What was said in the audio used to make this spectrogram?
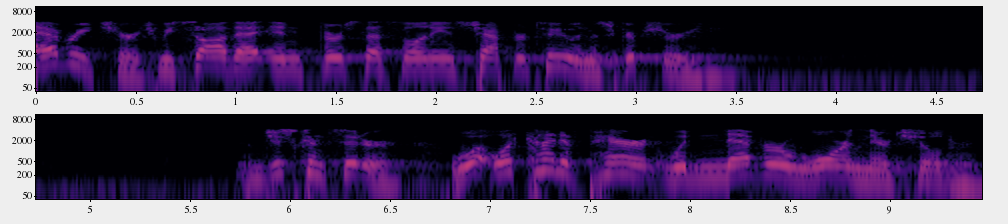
every church. We saw that in 1 Thessalonians chapter 2 in the scripture reading. And just consider what, what kind of parent would never warn their children?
